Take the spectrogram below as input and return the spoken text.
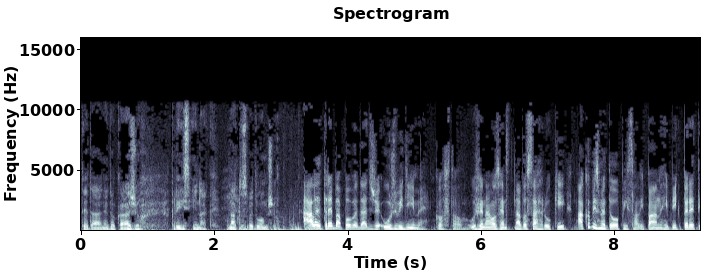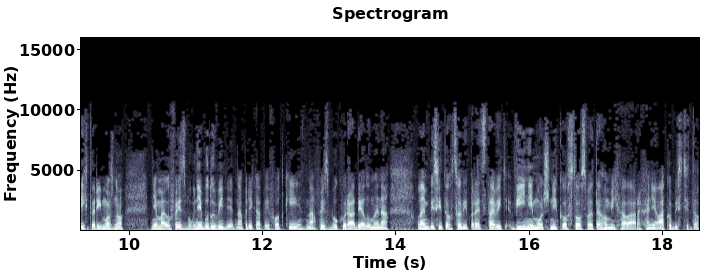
teda nedokážu prísť inak na tú svetú omšu. Ale treba povedať, že už vidíme kostol. Už je naozaj na dosah ruky. Ako by sme to opísali, pán Hypik, pre tých, ktorí možno nemajú Facebook, nebudú vidieť napríklad tie fotky na Facebooku Rádia Lumena, len by si to chceli predstaviť výnimočný kostol svätého Michala Archaniela. Ako by ste to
